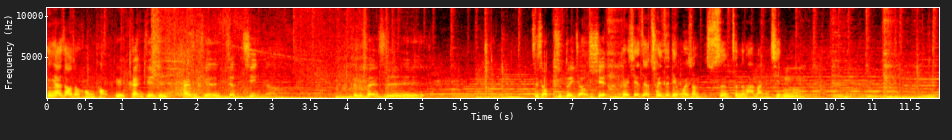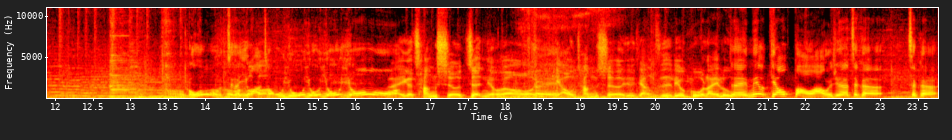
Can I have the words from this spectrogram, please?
应该是要走空投。因为感觉是他是觉得比较近啊，这个算是至少不是对角线。对，其实这个垂直点位算是真的还蛮近的嗯哦。，哦，这个异化虫，哦有有有有，来一个长蛇阵有没有？一条长蛇就这样子溜过来路。对，没有碉堡啊，我觉得这个这个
